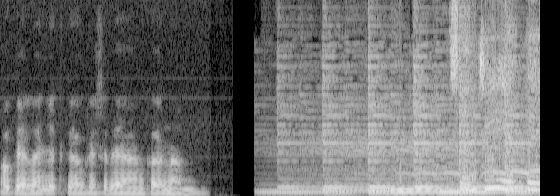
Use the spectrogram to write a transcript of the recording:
Oke lanjut ke presiden yang ke-6 Sanjiete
